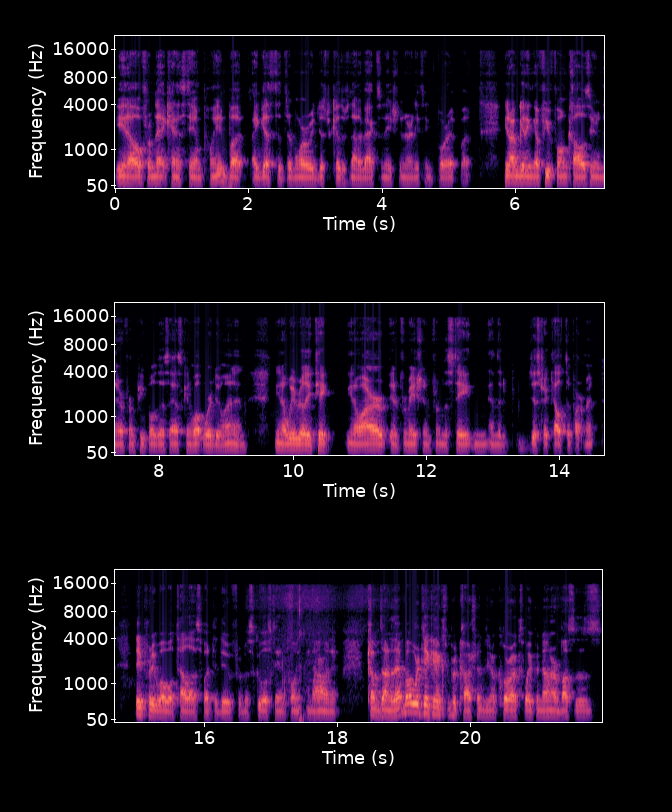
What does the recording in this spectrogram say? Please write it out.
you know, from that kind of standpoint. But I guess that they're more just because there's not a vaccination or anything for it. But, you know, I'm getting a few phone calls here and there from people just asking what we're doing. And, you know, we really take, you know, our information from the state and, and the district health department they pretty well will tell us what to do from a school standpoint, you know, and it comes down to that. But we're taking extra precautions, you know, Clorox wiping down our buses,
